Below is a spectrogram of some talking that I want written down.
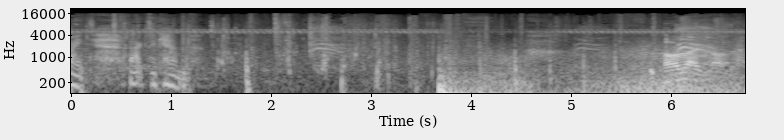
Right, back to camp. All right, Lara.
